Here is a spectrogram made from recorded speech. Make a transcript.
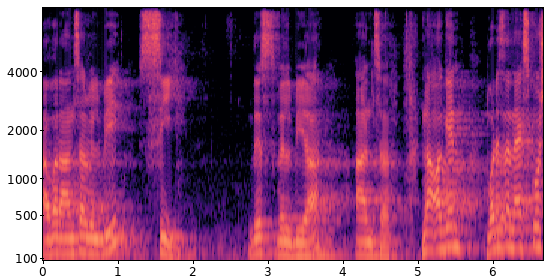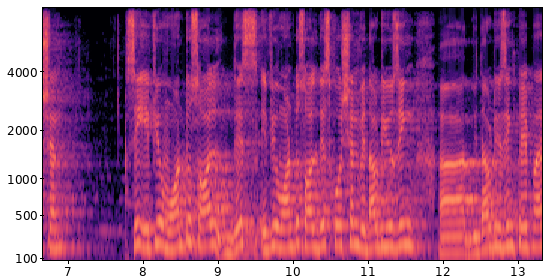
Our answer will be c. This will be our answer. Now again what is the next question see if you want to solve this if you want to solve this question without using uh, without using paper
